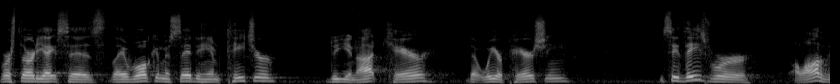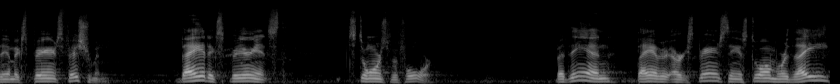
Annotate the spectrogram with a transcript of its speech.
Verse 38 says, They awoke him and said to him, Teacher, do you not care that we are perishing? You see, these were, a lot of them, experienced fishermen. They had experienced storms before. But then they are experiencing a storm where they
